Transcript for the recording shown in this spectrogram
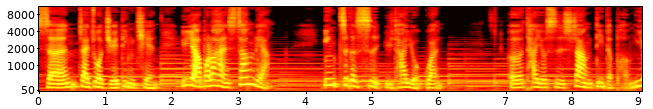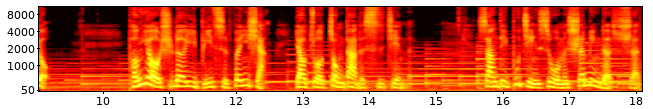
神在做决定前，与亚伯拉罕商量。因这个事与他有关，而他又是上帝的朋友。朋友是乐意彼此分享，要做重大的事件的。上帝不仅是我们生命的神，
